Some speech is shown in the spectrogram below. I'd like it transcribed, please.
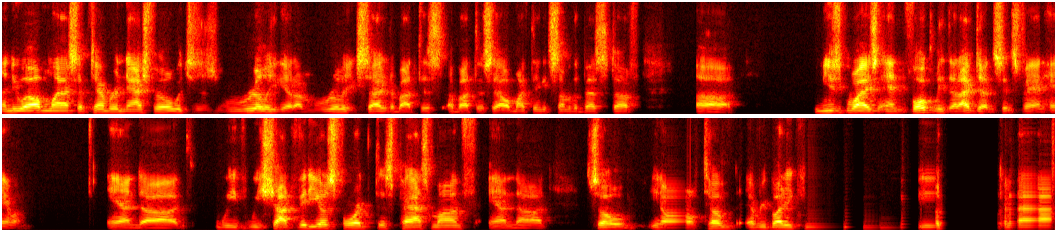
a new album last September in Nashville, which is really good. I'm really excited about this about this album. I think it's some of the best stuff, uh, music wise and vocally that I've done since Van Halen. And uh, we we shot videos for it this past month, and uh, so you know, tell everybody can be looking out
